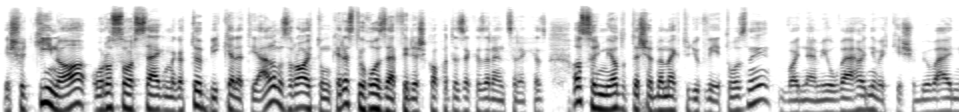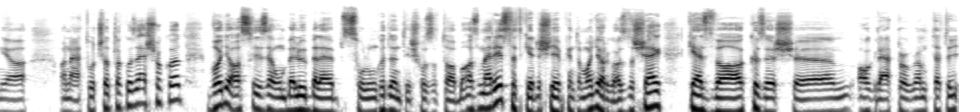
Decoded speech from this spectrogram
És hogy Kína, Oroszország, meg a többi keleti állam az rajtunk keresztül hozzáférés kaphat ezekhez a rendszerekhez. Az, hogy mi adott esetben meg tudjuk vétózni, vagy nem jóváhagyni, vagy később jóváhagyni a, a NATO csatlakozásokat, vagy az, hogy az EU-n belül bele szólunk a döntéshozatalba. Az már részletkérdés, hogy egyébként a magyar gazdaság kezdve a közös agrárprogram, tehát hogy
